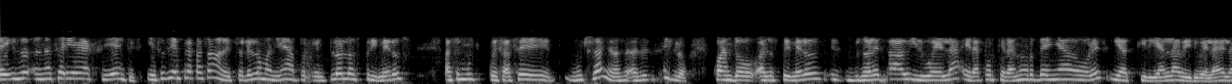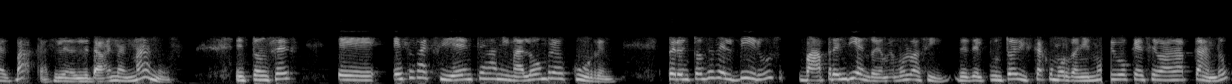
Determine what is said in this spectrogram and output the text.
hay una, serie de accidentes y eso siempre ha pasado en la historia de la humanidad. Por ejemplo, los primeros, hace pues hace muchos años, hace un siglo, cuando a los primeros eh, no les daba viruela era porque eran ordeñadores y adquirían la viruela de las vacas y les, les daban las manos. Entonces, eh, esos accidentes animal-hombre ocurren. Pero entonces el virus va aprendiendo, llamémoslo así, desde el punto de vista como organismo vivo que se va adaptando,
